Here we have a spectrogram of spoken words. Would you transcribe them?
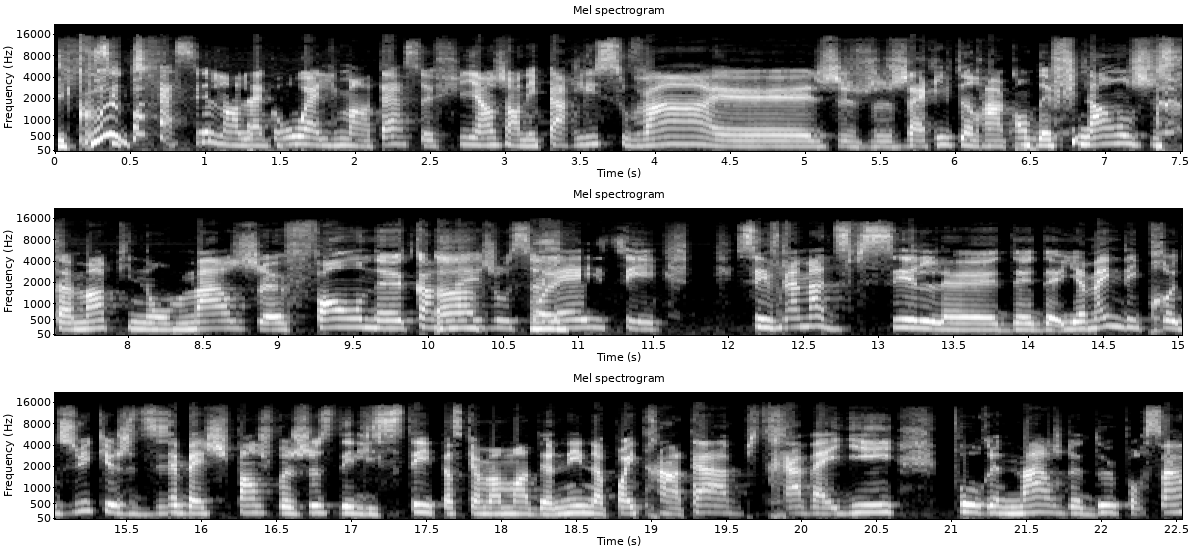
écoute. C'est pas facile dans l'agroalimentaire, Sophie. Hein. J'en ai parlé souvent. Euh, J'arrive d'une rencontre de finances, justement, puis nos marges fondent comme ah, neige au soleil. C'est c'est vraiment difficile. Euh, de, il y a même des produits que je disais, ben je pense que je vais juste délister parce qu'à un moment donné, ne pas être rentable puis travailler pour une marge de 2 ça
